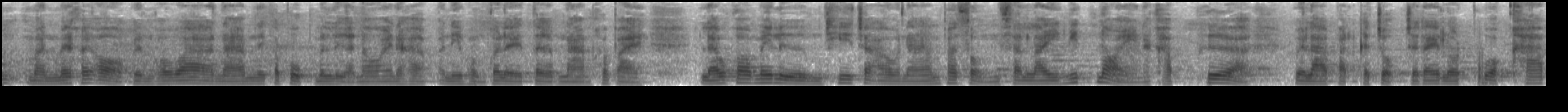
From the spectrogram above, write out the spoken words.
ำมันไม่ค่อยออกเป็นเพราะว่าน้ำในกระปุกมันเหลือน้อยนะครับ อันนี้ผมก็เลยเติมน้ำเข้าไป แล้วก็ไม่ลืมที่จะเอาน้ำผสมสไลด์นิดหน่อยนะครับ เพื่อเวลาปัดกระจกจะได้ลดพวกคราบ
